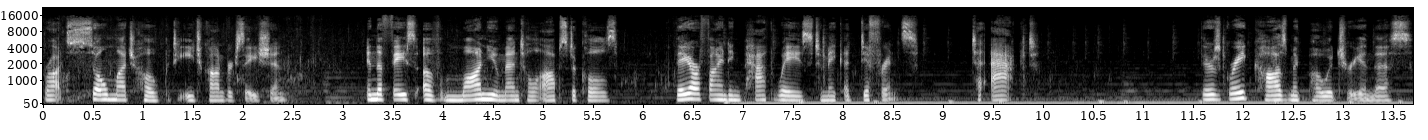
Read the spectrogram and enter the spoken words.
brought so much hope to each conversation. In the face of monumental obstacles, they are finding pathways to make a difference, to act. There's great cosmic poetry in this,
